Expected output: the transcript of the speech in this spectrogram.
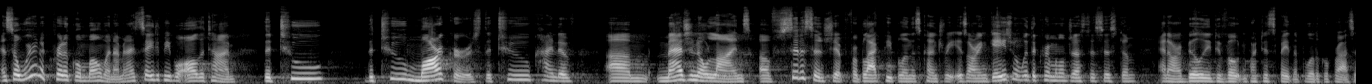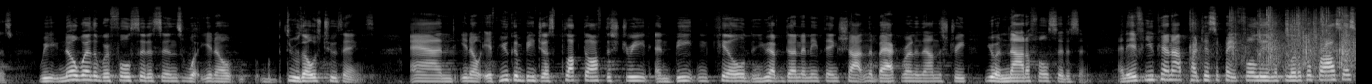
And so we're in a critical moment. I mean, I say to people all the time, the two, the two markers, the two kind of um, Maginot lines of citizenship for black people in this country is our engagement with the criminal justice system and our ability to vote and participate in the political process. We know whether we're full citizens, you know, through those two things. And you know, if you can be just plucked off the street and beaten, killed, and you haven't done anything, shot in the back, running down the street, you are not a full citizen. And if you cannot participate fully in the political process,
